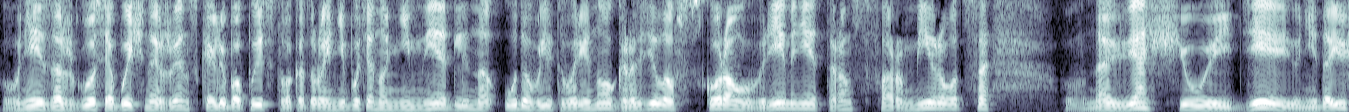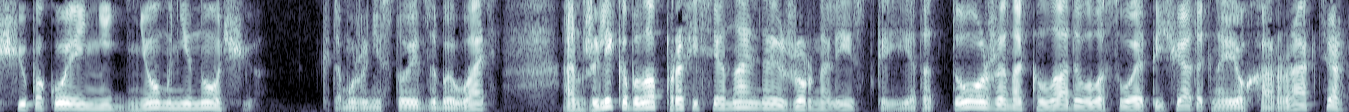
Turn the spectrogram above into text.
В ней зажглось обычное женское любопытство, которое, не будь оно немедленно удовлетворено, грозило в скором времени трансформироваться в навязчивую идею, не дающую покоя ни днем, ни ночью. К тому же не стоит забывать, Анжелика была профессиональной журналисткой, и это тоже накладывало свой отпечаток на ее характер,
